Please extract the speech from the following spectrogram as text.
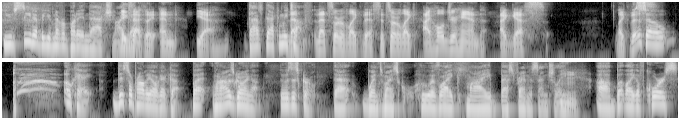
You've seen it, but you've never put it into action. I exactly. And yeah, That's that can be that, tough. That's sort of like this. It's sort of like I hold your hand, I guess, like this. So, okay, this will probably all get cut. But when I was growing up, there was this girl that went to my school who was like my best friend essentially. Mhm. Uh, but like, of course,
